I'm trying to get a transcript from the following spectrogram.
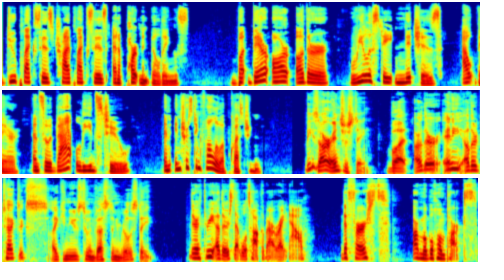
duplexes, triplexes, and apartment buildings. But there are other real estate niches out there. And so that leads to an interesting follow up question. These are interesting, but are there any other tactics I can use to invest in real estate? There are three others that we'll talk about right now. The first are mobile home parks,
